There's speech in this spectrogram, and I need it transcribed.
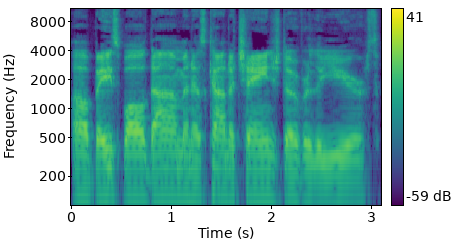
uh, baseball diamond has kind of changed over the years.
